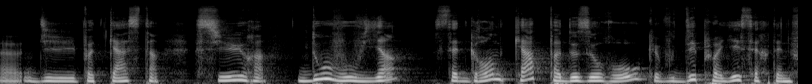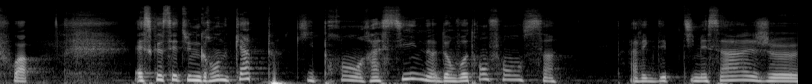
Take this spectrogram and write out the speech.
euh, du podcast sur d'où vous vient cette grande cape de Zoro que vous déployez certaines fois. Est-ce que c'est une grande cape qui prend racine dans votre enfance, avec des petits messages euh,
